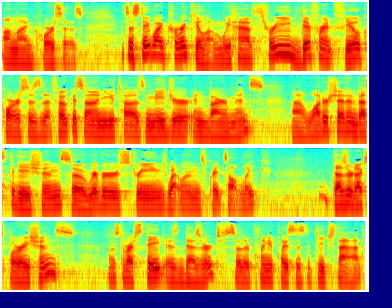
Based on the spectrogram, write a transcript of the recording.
online courses. It's a statewide curriculum. We have three different field courses that focus on Utah's major environments uh, watershed investigations, so rivers, streams, wetlands, Great Salt Lake desert explorations. Most of our state is desert, so there are plenty of places to teach that.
